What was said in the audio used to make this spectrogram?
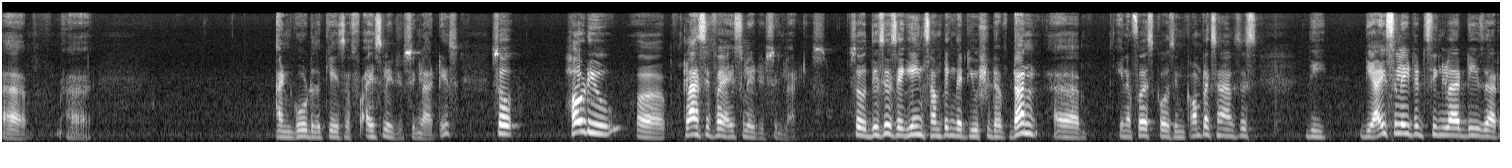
uh, and go to the case of isolated singularities. So how do you classify isolated singularities? So this is again something that you should have done uh, in a first course in complex analysis the, the isolated singularities are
